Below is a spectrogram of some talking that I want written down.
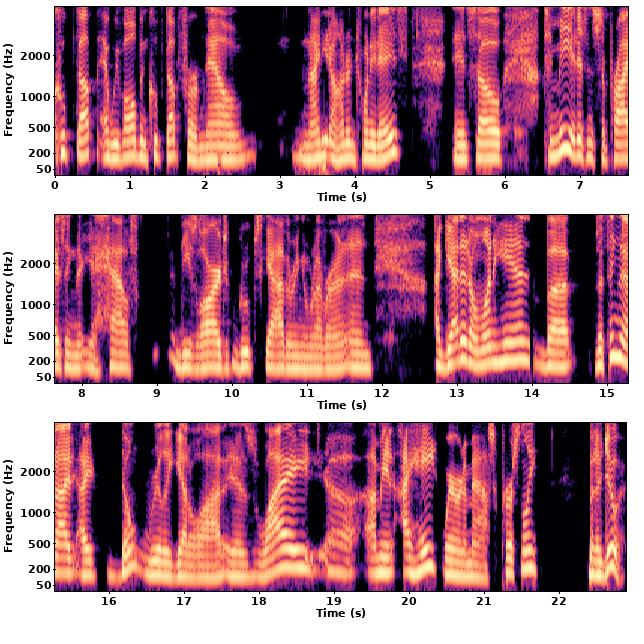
cooped up and we've all been cooped up for now 90 to 120 days. And so to me, it isn't surprising that you have these large groups gathering and whatever. And, I get it on one hand, but the thing that I, I don't really get a lot is why. Uh, I mean, I hate wearing a mask personally, but I do it.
